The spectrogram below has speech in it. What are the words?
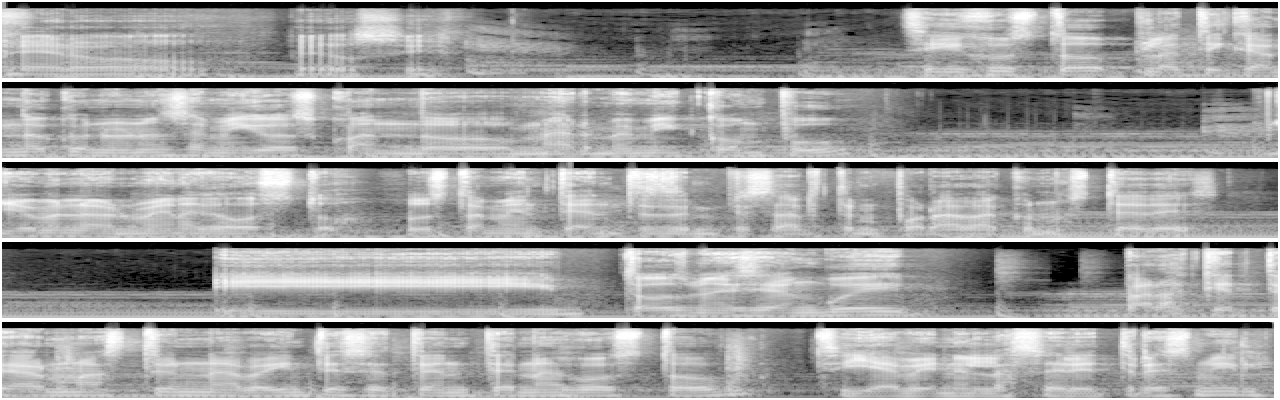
pero, pero sí. Sí, justo platicando con unos amigos cuando me armé mi compu, yo me la armé en agosto, justamente antes de empezar temporada con ustedes. Y todos me decían, güey, ¿para qué te armaste una 2070 en agosto si ya viene la serie 3000?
